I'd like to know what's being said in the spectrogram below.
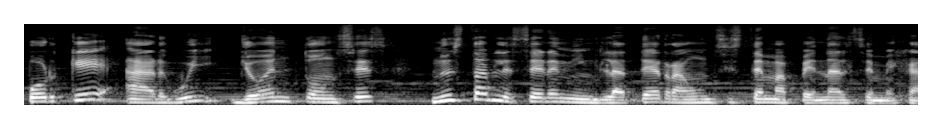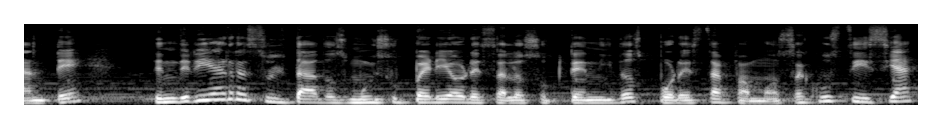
¿Por qué Argui yo entonces no establecer en Inglaterra un sistema penal semejante? Tendría resultados muy superiores a los obtenidos por esta famosa justicia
